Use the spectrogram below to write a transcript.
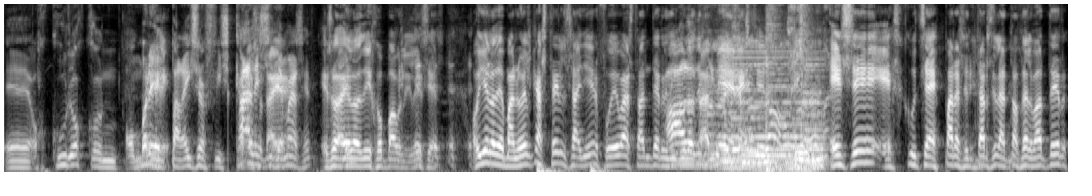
eh, oscuros con Hombre. eh, paraísos fiscales Eso y demás. ¿eh? Eso también lo dijo Pablo Iglesias. Oye, lo de Manuel Castells ayer fue bastante ridículo Ah, lo de también. Manuel ¿eh? Ese, escucha, es para sentarse en la taza del váter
